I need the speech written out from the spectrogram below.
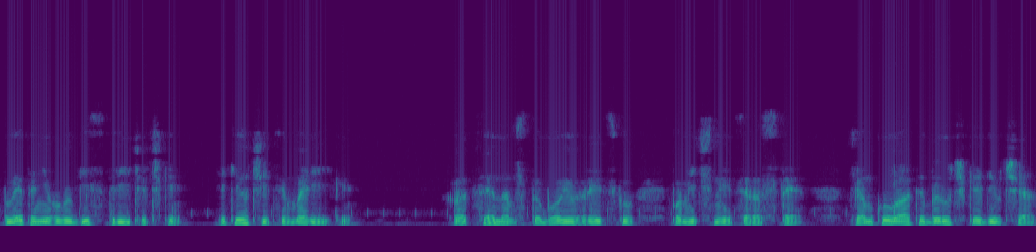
вплетені голубі стрічечки, які очіці Марійки. Оце нам з тобою, Грицьку, помічниця росте. Тямкувати беручке дівча.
